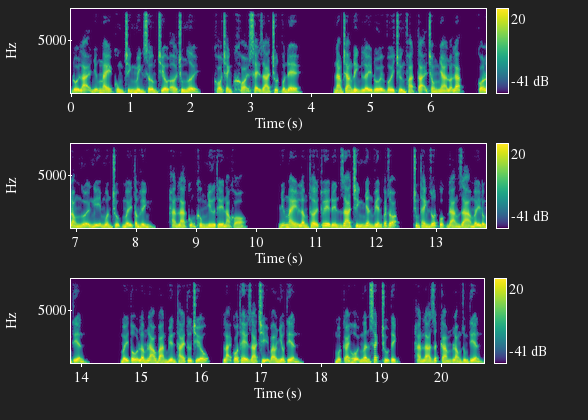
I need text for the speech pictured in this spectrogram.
đổi lại những này cùng chính mình sớm chiều ở chung người, khó tránh khỏi xảy ra chút vấn đề. Nam trang đỉnh lấy đối với trừng phạt tại trong nhà loạn lắc, có lòng người nghĩ muốn chụp mấy tấm hình, hẳn là cũng không như thế nào khó. Những này lâm thời thuê đến gia chính nhân viên quét dọn, trung thành rốt cuộc đáng giá mấy đồng tiền. Mấy tổ lâm lão bản biến thái tư chiếu, lại có thể giá trị bao nhiêu tiền? Một cái hội ngân sách chủ tịch, hẳn là rất cam lòng dùng tiền.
